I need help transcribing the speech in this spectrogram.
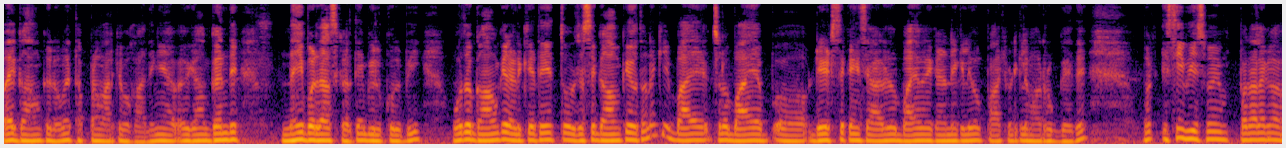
भाई, गाँव के लोग हैं, थप्पड़ मार के भगा देंगे। यहाँ गंदे नहीं बर्दाश्त करते हैं, बिल्कुल भी। वो तो गाँव के लड़के थे तो जैसे गाँव के होता ना कि बाय, चलो बाय डेट से कहीं से आ रहे थे तो बाय वाय करने के लिए वो पाँच मिनट के लिए वहाँ रुक गए थे। बट इसी बीच में पता लगा,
